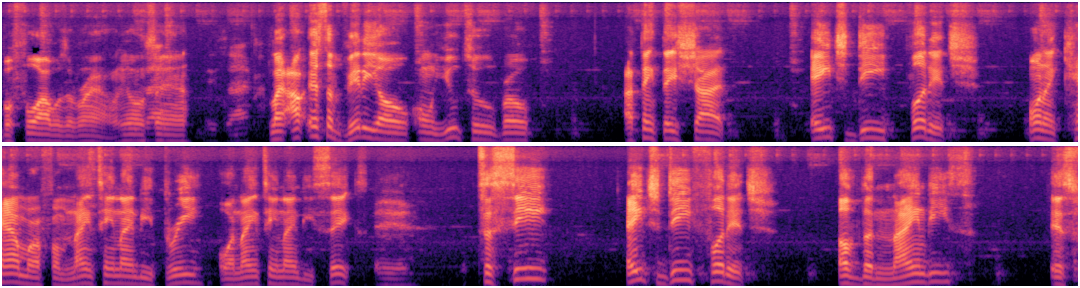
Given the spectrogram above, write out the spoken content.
before I was around. You know what Exactly. I'm saying? Like I, it's a video on YouTube, bro. I think they shot HD footage on a camera from 1993 or 1996 Yeah. to see HD footage of the 90s is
